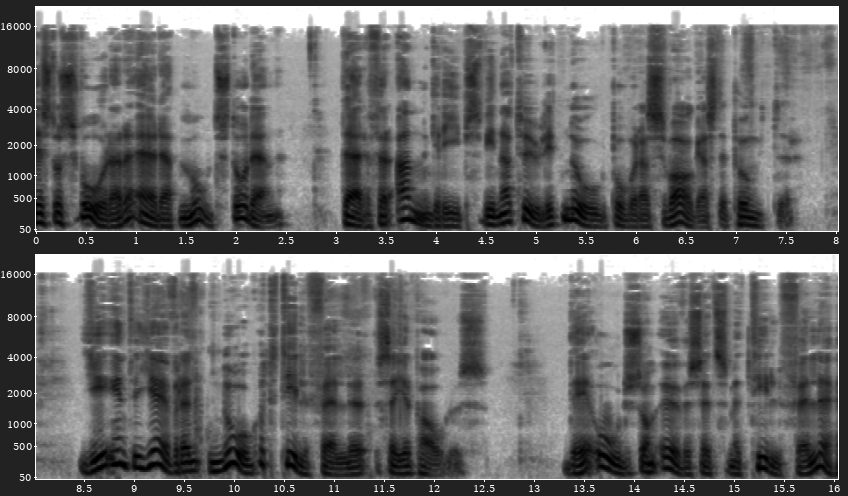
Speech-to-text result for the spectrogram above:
desto svårare är det att motstå den. Därför angrips vi naturligt nog på våra svagaste punkter. Ge inte djävulen något tillfälle, säger Paulus. Det ord som översätts med tillfälle,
